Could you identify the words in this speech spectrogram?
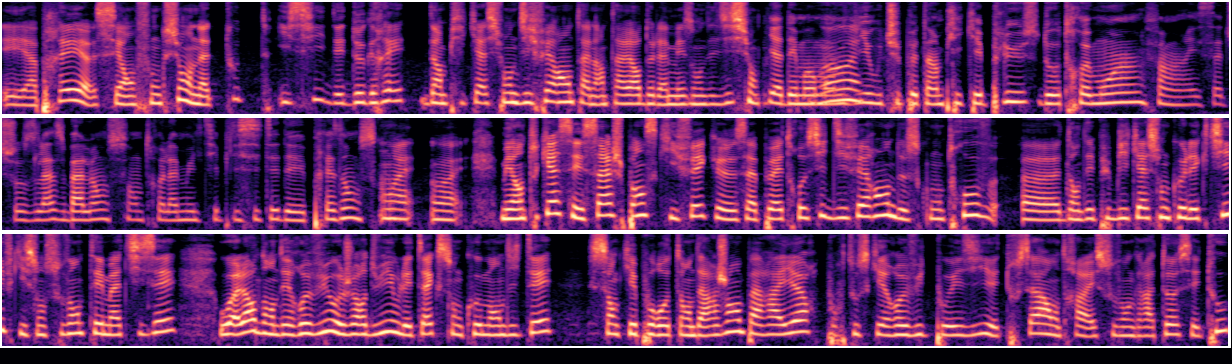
Et après, euh, c'est en fonction, on a toutes ici des degrés d'implication différentes à l'intérieur de la maison d'édition. Il y a des moments de vie où tu peux t'impliquer plus, d'autres moins. Enfin, et cette chose-là se balance entre la multiplicité des présences. Ouais, ouais. Mais en tout cas, c'est ça, je pense, qui fait que ça peut être aussi différent de ce qu'on trouve euh, dans des publications collectives qui sont souvent thématisées, ou alors dans des revues aujourd'hui où les textes sont commandités sans qu'il y ait pour autant d'argent par ailleurs, pour tout ce qui est revue de poésie et tout ça, on travaille souvent gratos et tout.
